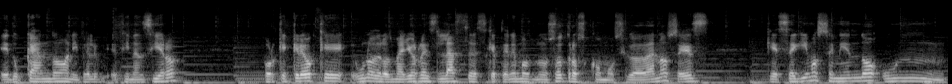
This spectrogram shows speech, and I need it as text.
educando a nivel financiero, porque creo que uno de los mayores lastres que tenemos nosotros como ciudadanos es que seguimos teniendo un,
